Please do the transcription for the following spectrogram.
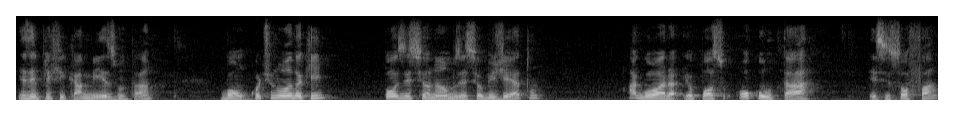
exemplificar mesmo, tá? Bom, continuando aqui, posicionamos esse objeto. Agora eu posso ocultar esse sofá.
